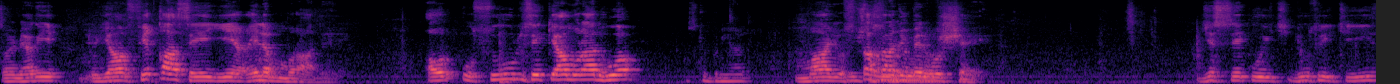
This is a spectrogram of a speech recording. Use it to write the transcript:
समझ में आ गई? तो यहाँ फ़िक़ा से ये इल्म मुराद है। और उसूल से क्या मुराद हुआ? उसकी बुनियाद। मायुस्तखरज मिन शय। जिससे कोई दूसरी चीज़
